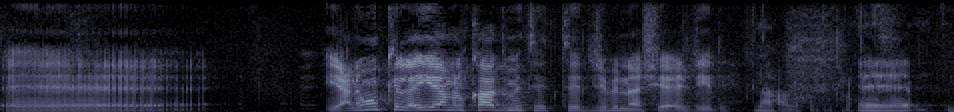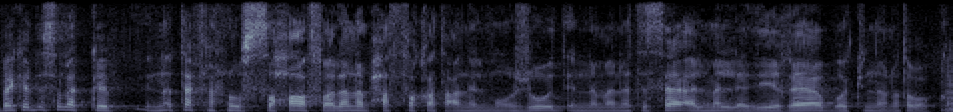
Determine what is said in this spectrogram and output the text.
آه، يعني ممكن الأيام القادمة تجيب لنا أشياء جديدة. نعم. بكر بدي أسألك تعرف نحن الصحافة لا نبحث فقط عن الموجود إنما نتساءل ما الذي غاب وكنا نتوقع.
